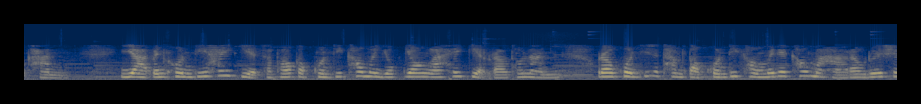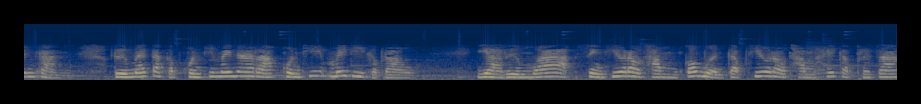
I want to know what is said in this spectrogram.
ำคัญ อย่าเป็นคนที่ให้เกียรติเฉพาะกับคนที่เข้ามายกย่องและให้เกียรติเราเท่านั้น เราควรที่จะทำต่อคนที่เขาไม่ได้เข้ามาหาเราด้วยเช่นกัน หรือแม้แต่กับคนที่ไม่น่ารักคนที่ไม่ดีกับเรา อย่าลืมว่าสิ่งที่เราทำก็เหมือนกับที่เราทำให้กับพระเจ้า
